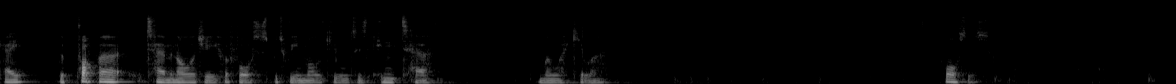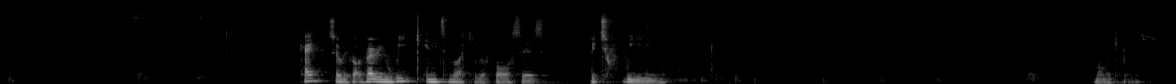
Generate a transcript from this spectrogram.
Okay, the proper terminology for forces between molecules is intermolecular forces. Okay, so we've got very weak intermolecular forces between molecules.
